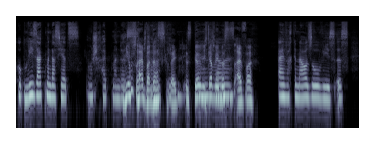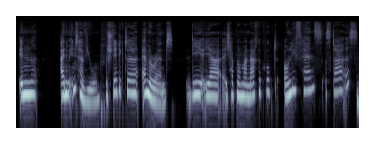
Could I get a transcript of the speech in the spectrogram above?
gucken, wie sagt man das jetzt? Wie umschreibt man das? Wie umschreibt man das korrekt? ich glaube, glaub, wir müssen es einfach. Einfach genau so, wie es ist. In einem Interview bestätigte Amaranth, die ja, ich habe nochmal nachgeguckt, OnlyFans-Star ist.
